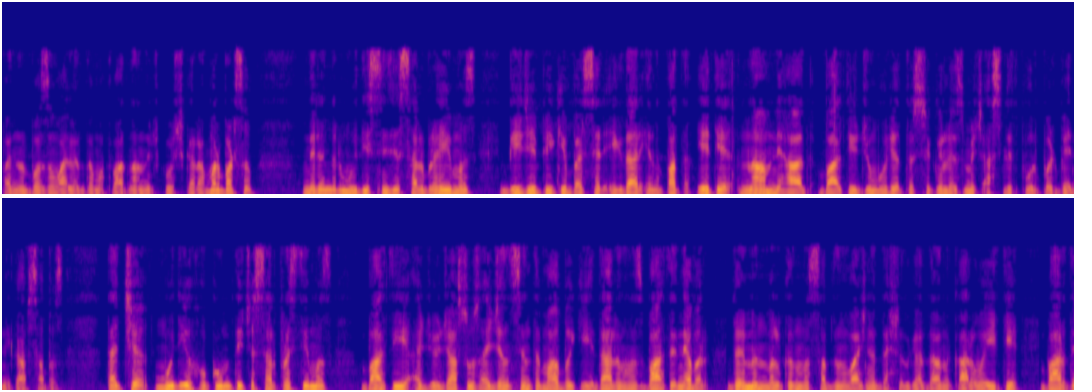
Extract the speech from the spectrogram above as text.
پنن بوزن والن تم واتنانچ کوشش کران مر بٹ صاحب نریندر مودی سز سربراہی مز بی جے پی کی برسر اقدار ان پتہ یہ نام نہاد بھارتی جمہوریت تو سیکولرزم اصلیت پور پہ بے نقاب سپز۔ تت مودی حکومت چہ سرپرستی مز بھارتی جاسوس ایجنسین تو مابقی ادارن ہز بھارت نبر دمن ملکن مز سپدن واجنہ دہشت گردان کاروی تہ بھارت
